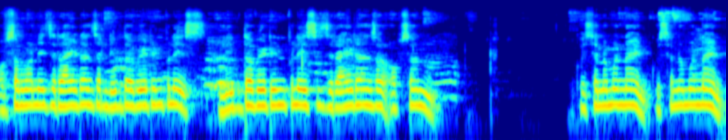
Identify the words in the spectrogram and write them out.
Option 1 is right answer. Leave the weight in place. Leave the weight in place is right answer. Option. Question number 9. Question number 9.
